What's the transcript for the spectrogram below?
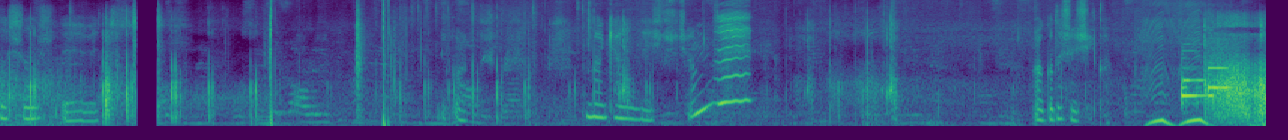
Arkadaşlar evet. Ben kendim değiştireceğim de. Arkadaşlar şey Kim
